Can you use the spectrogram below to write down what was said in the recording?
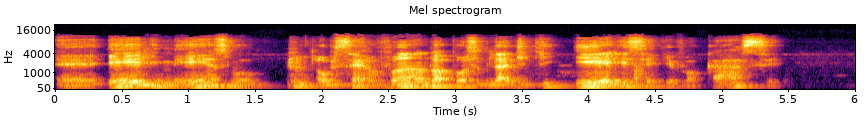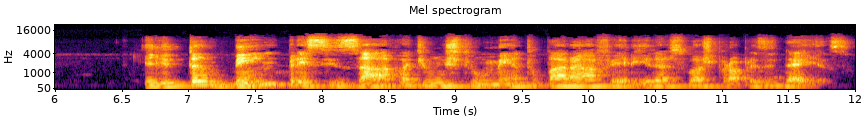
é, ele mesmo, observando a possibilidade de que ele se equivocasse, ele também precisava de um instrumento para aferir as suas próprias ideias.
